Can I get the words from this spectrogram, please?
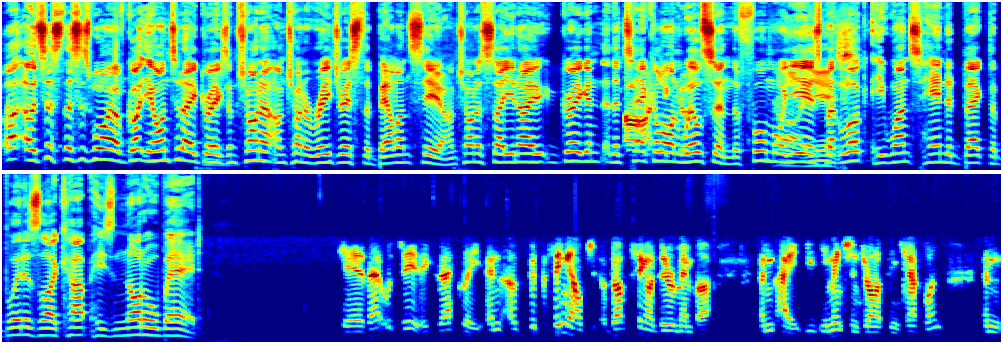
well, it's just, this is why I've got you on today, Greg. I'm trying to, I'm trying to redress the balance here. I'm trying to say, you know, Greg, and the oh, tackle oh, on. Wilson, the four more oh, years, yes. but look, he once handed back the Bledisloe Cup. He's not all bad. Yeah, that was it exactly. And uh, but the thing, else, the other thing I do remember and hey, you, you mentioned Jonathan Kaplan, and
